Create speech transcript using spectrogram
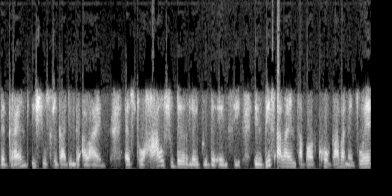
the grand issues regarding the alliance as to how should they relate with the ANC. Is this alliance about co-governance where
